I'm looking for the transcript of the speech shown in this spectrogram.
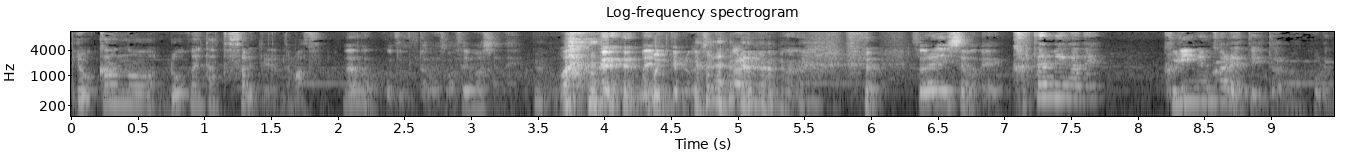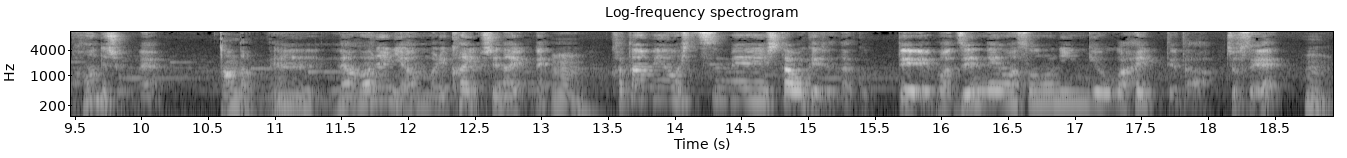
旅館の廊下に立たされたよねまずは何のことだったか忘れましたね。うん 何言ってるのかちょっと分からない。うんそれにしてもね、片目がね、くり抜かれていたのは、これなんでしょうね。なんだろうね。うん、流れにあんまり関与してないよね、うん。片目を失明したわけじゃなくって、まあ、前年はその人形が入ってた女性うん。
